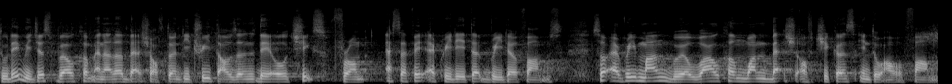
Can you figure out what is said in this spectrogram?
Today, we just welcome another batch of 23,000 day-old chicks from SFA accredited breeder farms. So every month, we'll welcome one batch of chickens into our farm.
